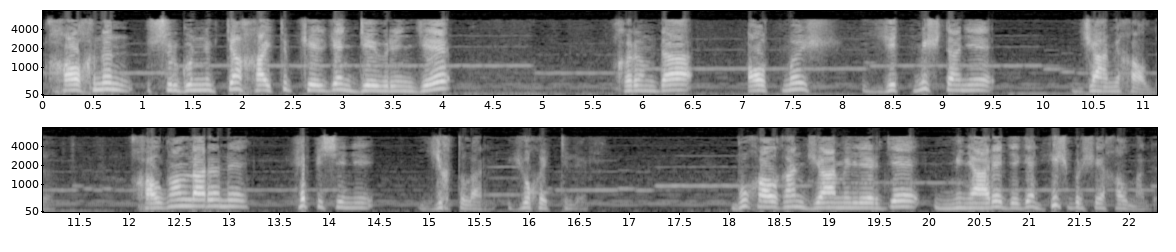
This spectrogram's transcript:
halkının sürgünlükten kaytıp kelgen devrinde Kırım'da 60-70 tane cami kaldı. Kalganlarını hepsini yıktılar, yok ettiler. Bu kalgan camilerde minare degen hiçbir şey kalmadı.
